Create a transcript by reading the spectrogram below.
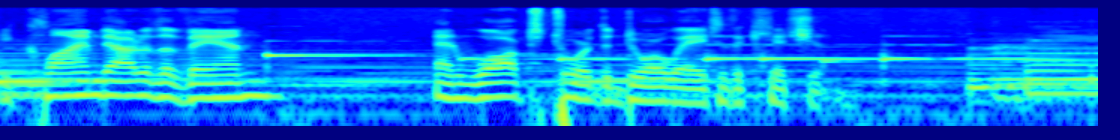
He climbed out of the van and walked toward the doorway to the kitchen.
